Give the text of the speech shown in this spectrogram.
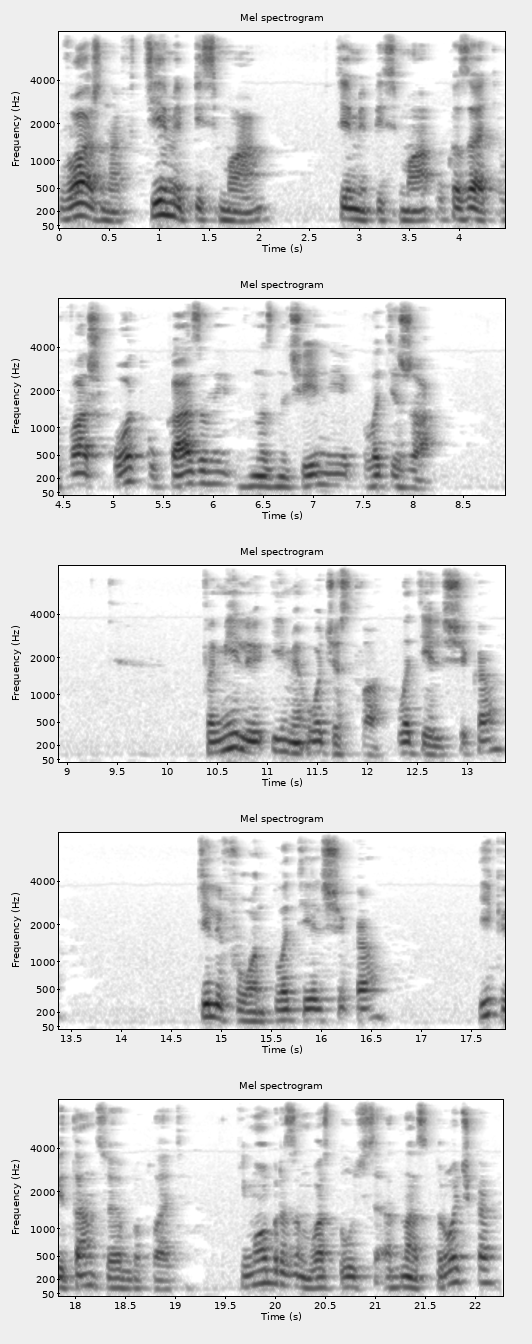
Важно в теме письма теме письма указать ваш код, указанный в назначении платежа. Фамилию, имя, отчество плательщика, телефон плательщика и квитанцию об оплате. Таким образом у вас получится одна строчка,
